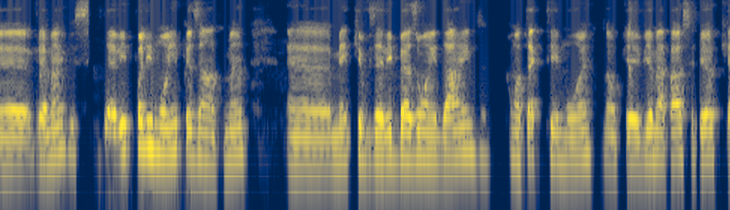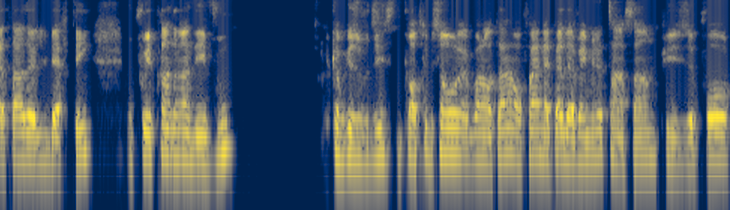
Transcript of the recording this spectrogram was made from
vraiment, si vous n'avez pas les moyens présentement, mais que vous avez besoin d'aide, contactez-moi. Donc, via ma page CPA, Créateur de Liberté, vous pouvez prendre rendez-vous. Comme que je vous dis, c'est une contribution volontaire. On va faire un appel de 20 minutes ensemble, puis je vais pouvoir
